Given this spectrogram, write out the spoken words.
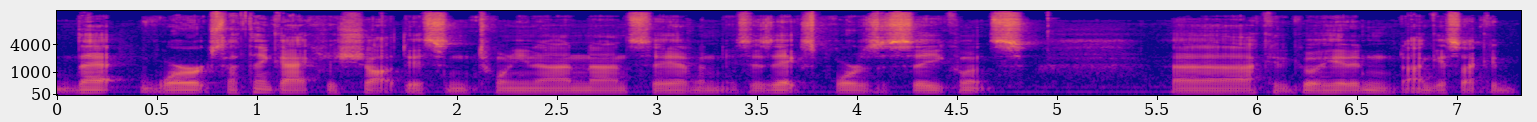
that works. I think I actually shot this in 2997. It says export as a sequence. Uh, I could go ahead and I guess I could.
